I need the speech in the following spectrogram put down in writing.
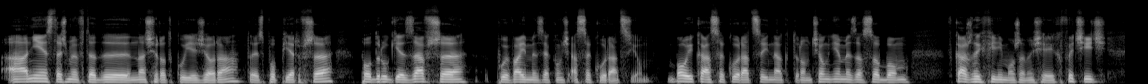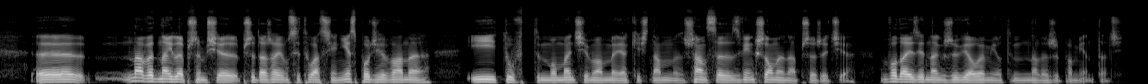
a nie jesteśmy wtedy na środku jeziora. To jest po pierwsze. Po drugie, zawsze pływajmy z jakąś asekuracją. Bojka asekuracyjna, którą ciągniemy za sobą, w każdej chwili możemy się jej chwycić. E, nawet najlepszym się przydarzają sytuacje niespodziewane i tu w tym momencie mamy jakieś tam szanse zwiększone na przeżycie. Woda jest jednak żywiołem i o tym należy pamiętać.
